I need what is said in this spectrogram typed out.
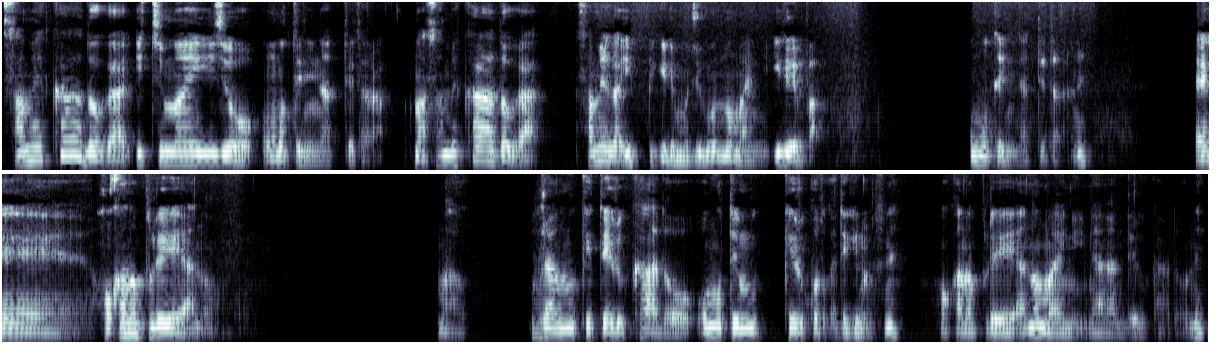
サメカードが1枚以上表になってたら、まあサメカードが、サメが1匹でも自分の前にいれば、表になってたらね、えー、他のプレイヤーの、まあ、裏向けてるカードを表向けることができるんですね。他のプレイヤーの前に並んでるカードをね。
